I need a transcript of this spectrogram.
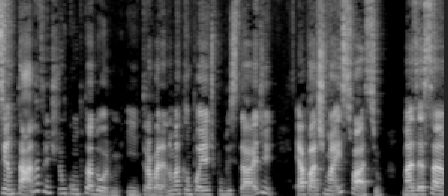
sentar na frente de um computador e trabalhar numa campanha de publicidade é a parte mais fácil. Mas essa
